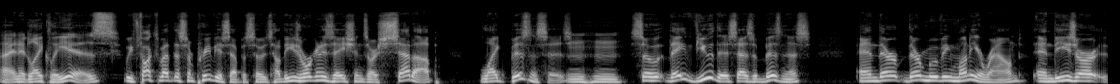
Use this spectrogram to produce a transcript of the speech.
uh, and it likely is. We've talked about this in previous episodes how these organizations are set up like businesses. Mm-hmm. So they view this as a business and they're they're moving money around. And these are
